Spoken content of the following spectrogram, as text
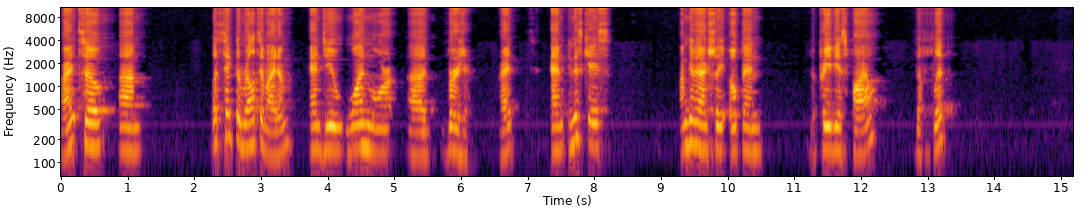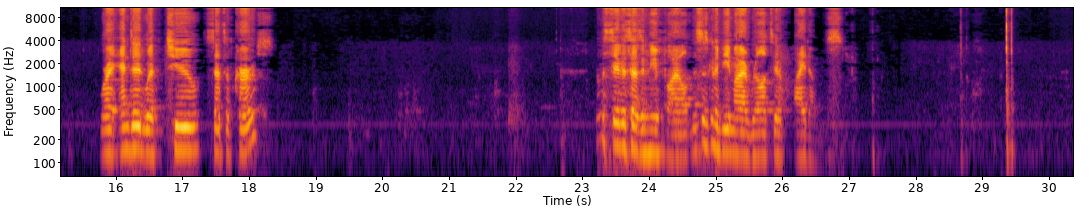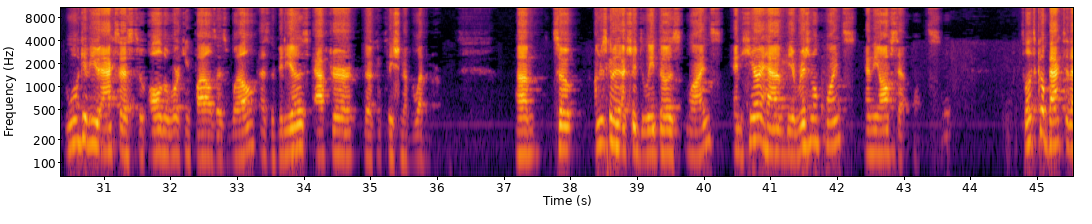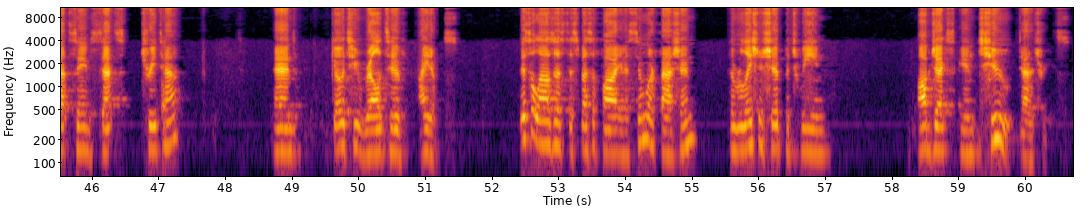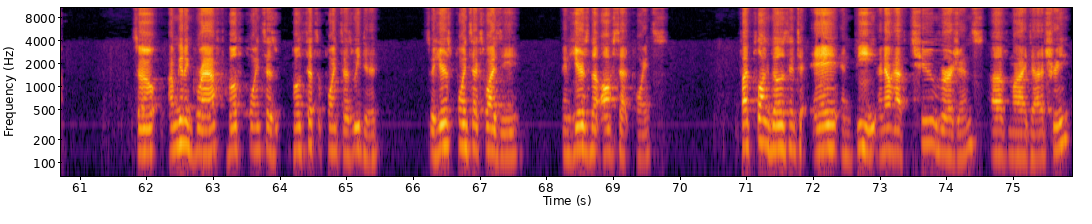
All right, so um, let's take the relative item and do one more uh, version, right? And in this case, I'm going to actually open the previous file, the flip, where I ended with two sets of curves. I'm going to save this as a new file. This is going to be my relative items. We'll give you access to all the working files as well as the videos after the completion of the webinar. Um, so I'm just going to actually delete those lines. And here I have the original points and the offset points. So let's go back to that same sets tree tab and go to relative items. This allows us to specify in a similar fashion the relationship between objects in two data trees. So I'm going to graph both points as both sets of points as we did. So here's points xyz, and here's the offset points. If I plug those into A and B, I now have two versions of my data tree.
